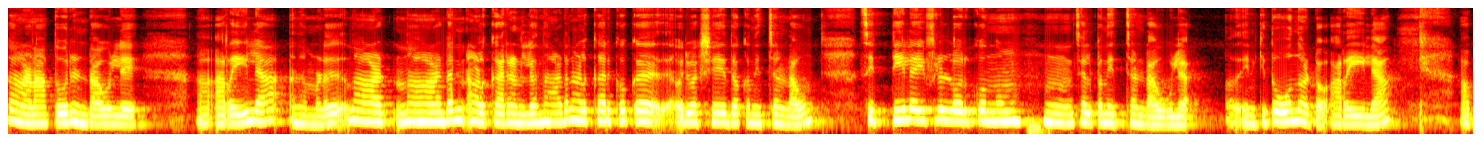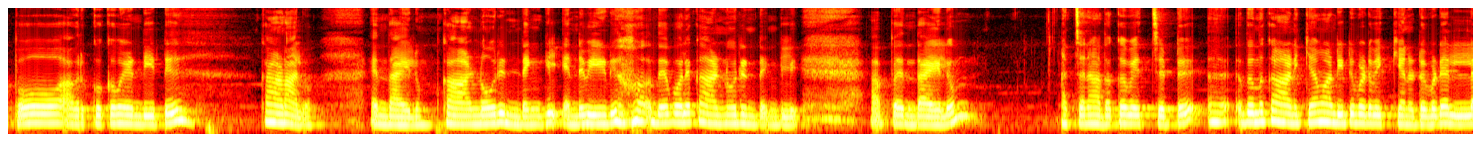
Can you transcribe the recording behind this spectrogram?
കാണാത്തവരുണ്ടാവില്ലേ? അറിയില്ല. നമ്മൾ നാടൻ ആൾക്കാരാണല്ലോ. നാടൻ ആൾക്കാർക്കൊക്കെ ഒരു പക്ഷേ ഇതൊക്കെ നിച്ചുണ്ടാവും. സിറ്റി ലൈഫിലുള്ളവർക്കൊന്നും ചിലപ്പോൾ നിച്ചുണ്ടാവില്ല എനിക്ക് തോന്നുന്നു കേട്ടോ. അറിയില്ല. അപ്പോൾ അവർക്കൊക്കെ വേണ്ടിയിട്ട് കാണാമല്ലോ എന്തായാലും കാണുന്നവരുണ്ടെങ്കിൽ എന്റെ വീഡിയോ അതേപോലെ കാണുന്നവരുണ്ടെങ്കിൽ. അപ്പോൾ എന്തായാലും അച്ഛൻ അതൊക്കെ വെച്ചിട്ട് ഇതൊന്ന് കാണിക്കാൻ വേണ്ടിയിട്ട് ഇവിടെ വെക്കുകയാണ് കേട്ടോ ഇവിടെ അല്ല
